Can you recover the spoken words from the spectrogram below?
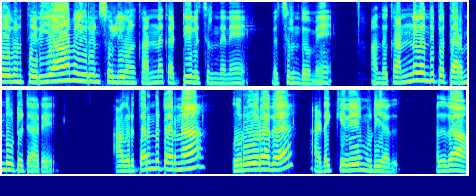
தெய்வம்னு தெரியாமல் இருன்னு சொல்லி உன் கண்ணை கட்டி வச்சுருந்தேனே வச்சுருந்தோமே. அந்த கண்ணை வந்து இப்போ திறந்து விட்டுட்டாரு. அவர் திறந்துட்டாருன்னா ஒரு அதை அடைக்கவே முடியாது. அதுதான்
